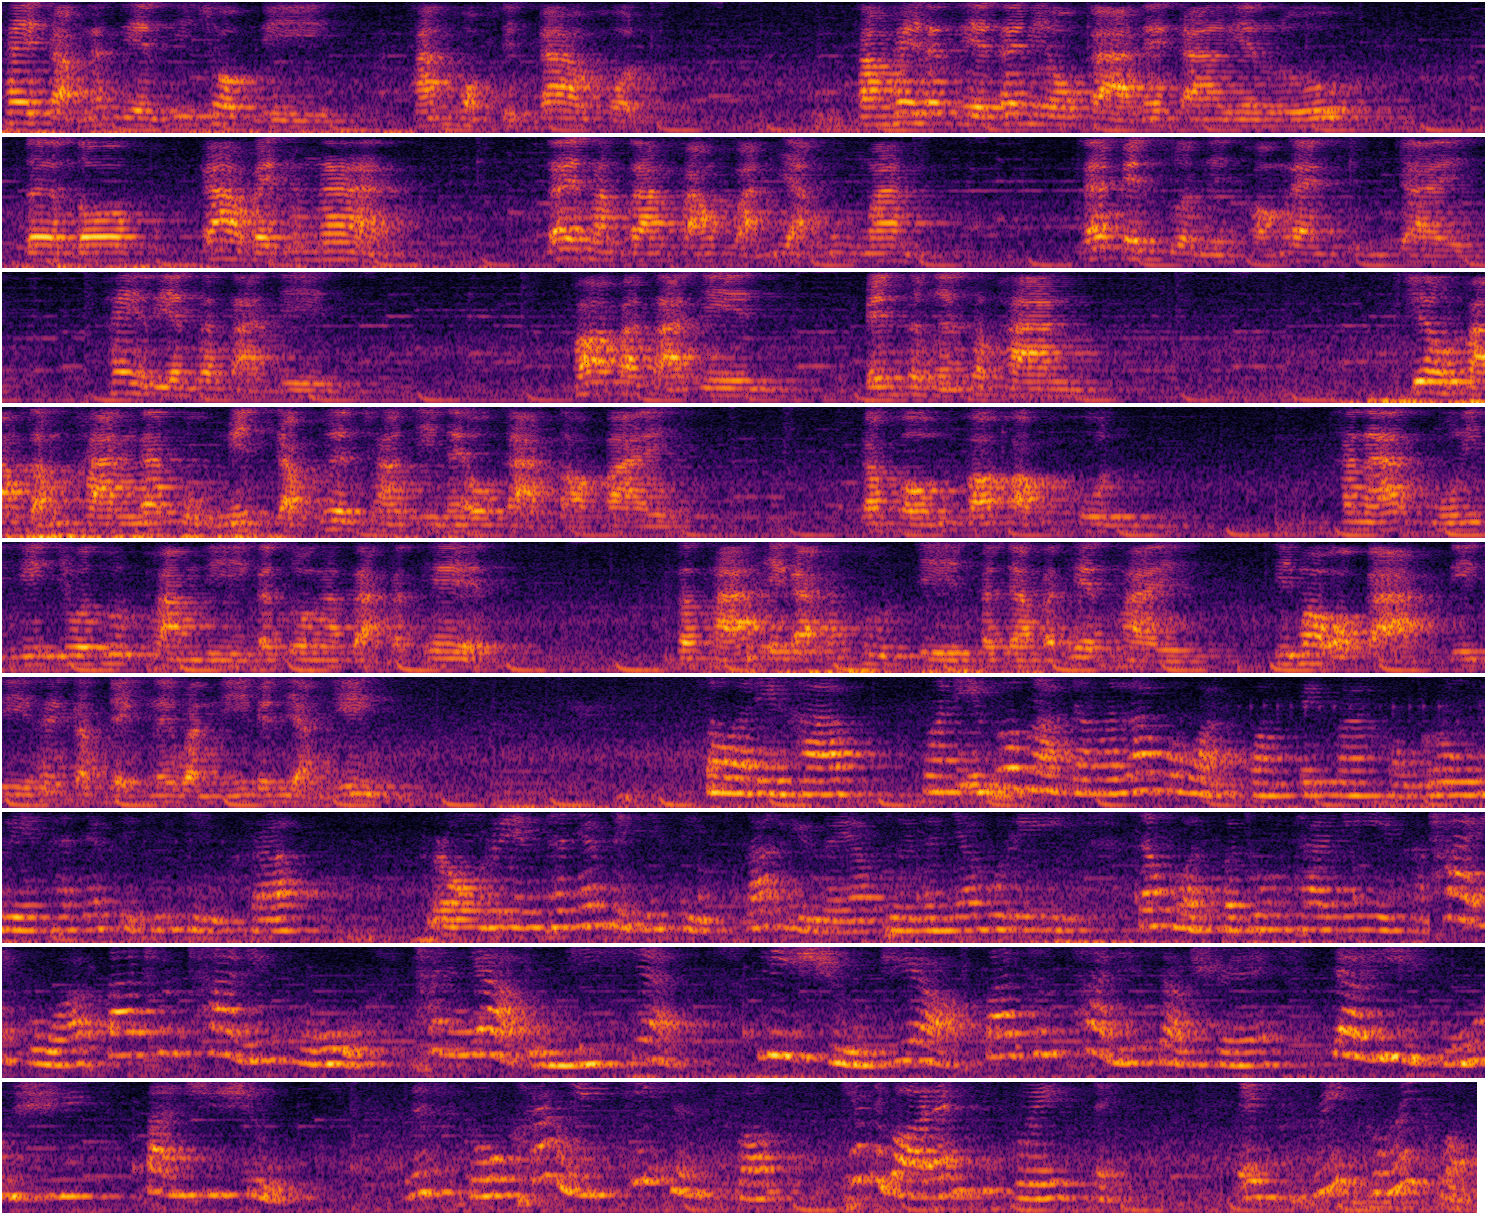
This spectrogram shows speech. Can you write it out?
ให้กับนักเรียนที่โชคดีทั้ง 69 คนทำให้นักเรียนได้มีโอกาสในการเรียนรู้ เติบโตก้าวไปข้างหน้า ได้ทำตามความฝันอย่างมุ่งมั่น และเป็นส่วนหนึ่งของแรงจูงใจ ให้เรียนภาษาจีน เพราะภาษาจีนเป็นเสมือนสะพานเชื่อมความสัมพันธ์และผูกมิตรกับเพื่อนชาวจีนในโอกาสต่อไป กับผมขอขอบคุณ คณะมูลนิธิยุวทูตความดีกระทรวงการต่างประเทศ สถานเอกอัครทูตจีนประจำประเทศไทย ที่มอบโอกาสดีๆ ให้กับเด็กในวันนี้เป็นอย่างยิ่ง สวัสดีครับ วันนี้พวกเราจะมาเล่าประวัติความเป็นมาของโรงเรียนธัญสิทธิศิลป์ครับ โรงเรียนธัญสิทธิศิลป์ตั้งอยู่ในอำเภอธัญบุรี จังหวัดปทุมธานีค่ะไทยกัวป้าชุนท่านิฟูท่านยาอุลิเชี 隶属叫巴春泰尼小学教育服务区办事处。 The school currently teaches from kindergarten to grade 6 in three curriculum.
